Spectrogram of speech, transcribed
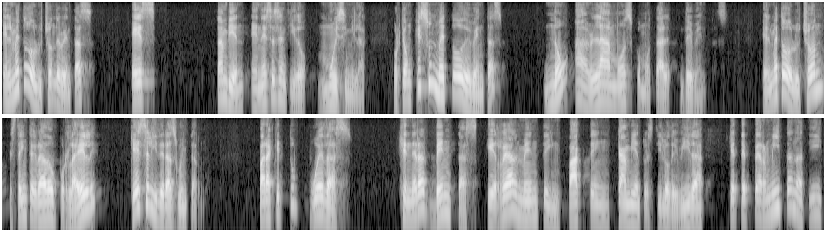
El método luchón de ventas es también en ese sentido muy similar, porque aunque es un método de ventas, no hablamos como tal de ventas. El método luchón está integrado por la L, que es el liderazgo interno. Para que tú puedas generar ventas que realmente impacten, cambien tu estilo de vida, que te permitan a ti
